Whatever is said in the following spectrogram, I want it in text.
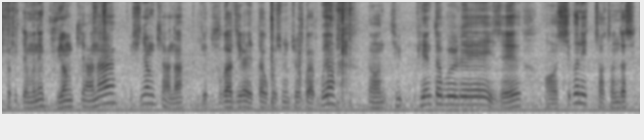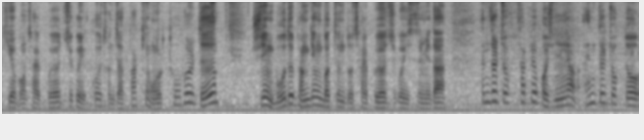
그렇기 때문에 구형 키 하나, 신형 키 하나 이게 두 가지가 있다고 보시면 좋을 것 같고요. 어, BMW의 이제 어, 시그니처 전자식 기어봉 잘 보여지고 있고 전자 파킹 오토 홀드 주행 모드 변경 버튼도 잘 보여지고 있습니다. 핸들 쪽 살펴보시면요. 핸들 쪽도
